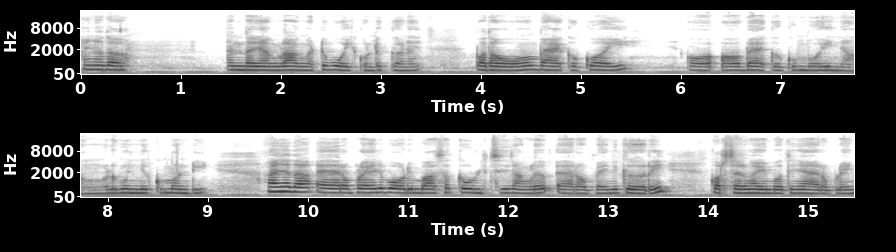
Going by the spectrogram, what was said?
അതിനതാ എന്താ ഞങ്ങൾ അങ്ങോട്ട് പോയിക്കൊണ്ടിരിക്കുകയാണ് അപ്പോൾ അതാ ഓൻ ബാക്കൊക്കെ ആയി. ആ ബാക്കൊക്കും പോയി. ഞങ്ങൾ മുന്നിക്കും വണ്ടി. അതിനതാ എയറോപ്ലെയിനിൽ ബോർഡിംഗ് പാസ്സൊക്കെ വിളിച്ച് ഞങ്ങൾ എയറോപ്ലെയിനിൽ കയറി കുറച്ച് നേരം കഴിയുമ്പോഴത്തേന് എയറോപ്ലെയിൻ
